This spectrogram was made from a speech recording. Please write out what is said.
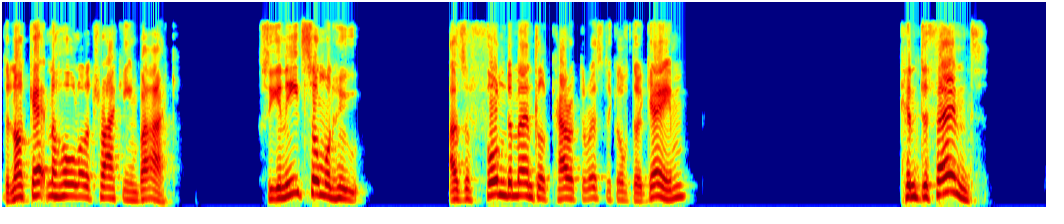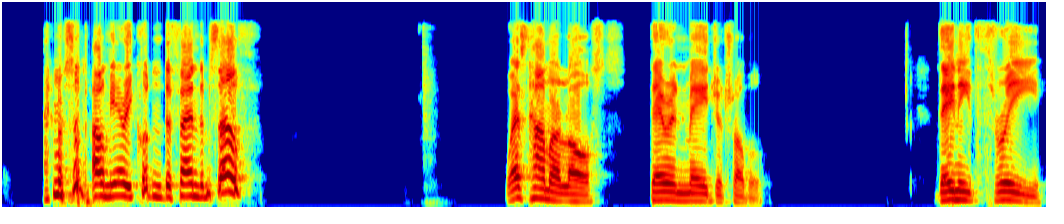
they're not getting a whole lot of tracking back. So you need someone who, as a fundamental characteristic of their game, can defend. Emerson Palmieri couldn't defend himself. West Ham are lost. They're in major trouble. They need three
